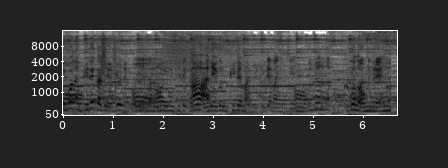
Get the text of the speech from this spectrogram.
어. 이거는 비대까지 연결된 이건, 거네. 어, 이건 비대까지. 아, 아니, 이건 비대만이야. 이대만이지. 어. 문 여는 건 그건 것 없네. 같은데?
